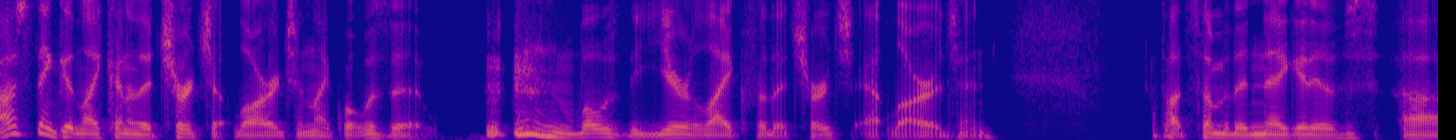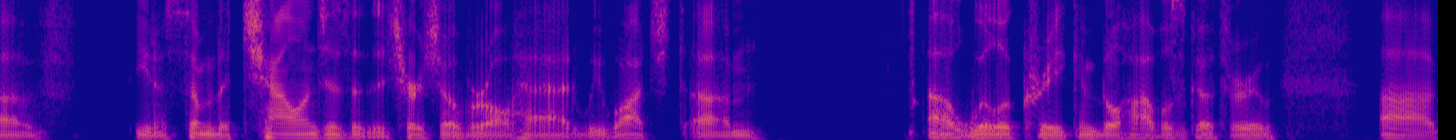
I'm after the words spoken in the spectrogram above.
I was thinking, like, kind of the church at large, and like, what was the what was the year like for the church at large? And I thought some of the negatives of, you know, some of the challenges that the church overall had. We watched um, uh, Willow Creek and Bill Hybels go through, uh,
